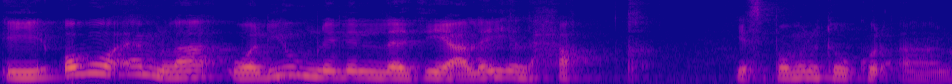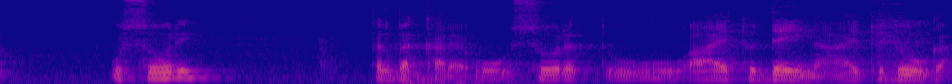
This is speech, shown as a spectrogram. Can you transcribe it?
I ovo Emla u alijumni lillazi alayhi al-haq, je spomenuto u Kur'anu. U suri Al-Bekare, u suret, u ajetu Dejna, ajetu Duga.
